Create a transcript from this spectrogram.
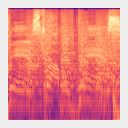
dance, tribal dance.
